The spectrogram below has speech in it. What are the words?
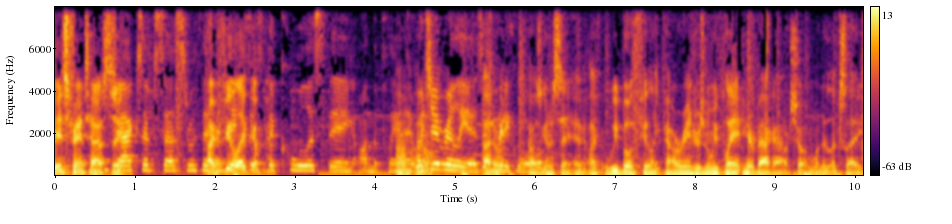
it's fantastic. Jack's obsessed with it. I feel like it's a- the coolest thing on the planet, Um, which it really is. It's pretty cool. I was gonna say I, I, we both feel like Power Rangers when we play it. Here, back out, show them what it looks like.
